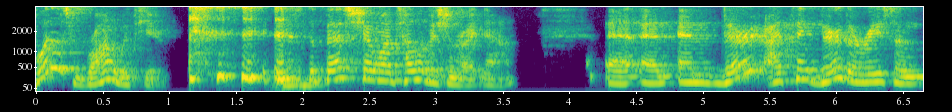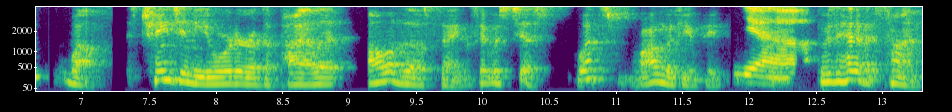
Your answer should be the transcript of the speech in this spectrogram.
"What is wrong with you? it is the best show on television right now." And, and and they're I think they're the reason. Well, changing the order of the pilot, all of those things. It was just, what's wrong with you people? Yeah, it was ahead of its time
